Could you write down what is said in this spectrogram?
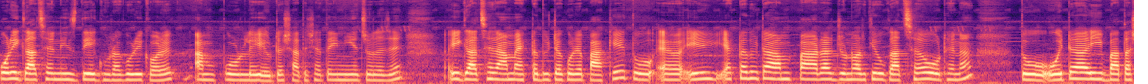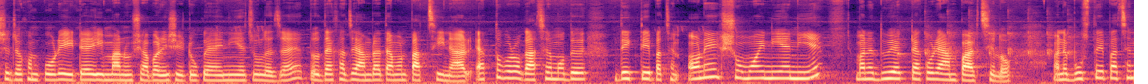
পরই গাছের নিচ দিয়ে ঘোরাঘুরি করে, আম পড়লে ওটার সাথে সাথেই নিয়ে চলে যায়। এই গাছের আম একটা দুইটা করে পাকে, তো এই একটা দুইটা আম পাড়ার জন্য আর কেউ গাছেও ওঠে না। তো ওইটাই বাতাসে যখন পড়ে, এটাই মানুষ আবার এসে টোকায় নিয়ে চলে যায়। তো দেখা যায় আমরা তেমন পাচ্ছি না। আর এত বড় গাছের মধ্যে দেখতেই পাচ্ছেন, অনেক সময় নিয়ে নিয়ে মানে দুই একটা করে আম পারছিল মানে বুঝতেই পাচ্ছেন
